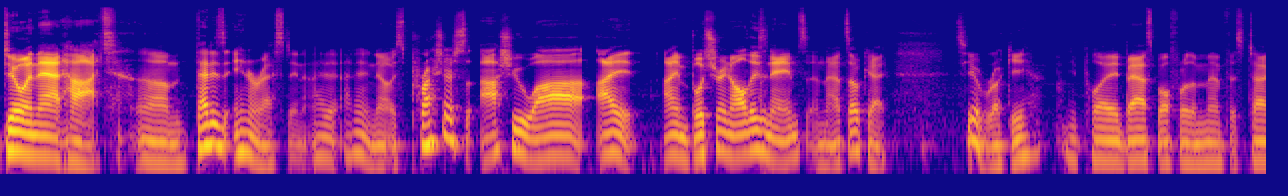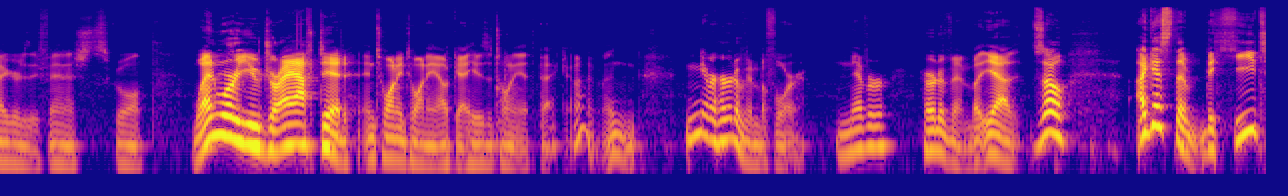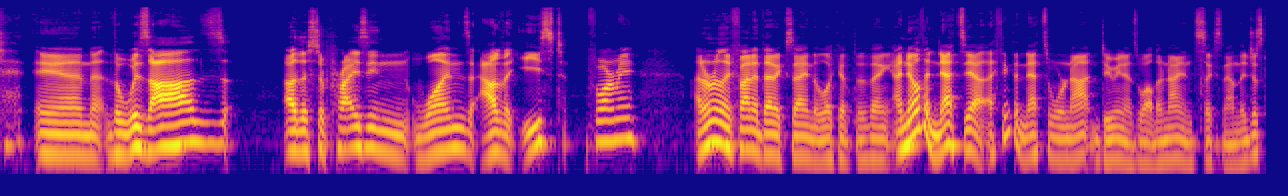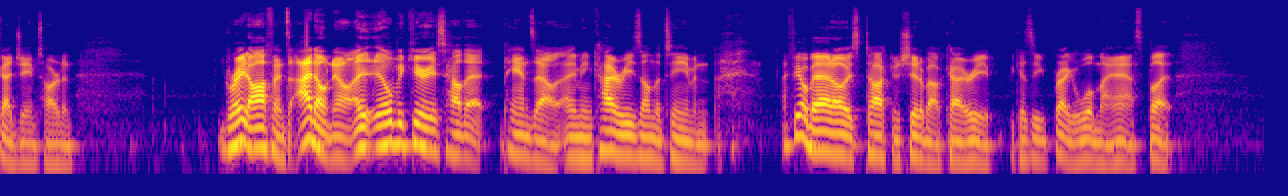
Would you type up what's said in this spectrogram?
doing that hot. Um, that is interesting. I, I didn't know. Is Precious Ashua. I I am butchering all these names, and that's okay. Is he a rookie? He played basketball for the Memphis Tigers. He finished school. When were you drafted in 2020? Okay, he was a 20th pick. Oh, I never heard of him before. Never heard of him. But yeah, so I guess the the Heat and the Wizards are the surprising ones out of the East for me. I don't really find it that exciting to look at the thing. I know the Nets, yeah, I think the Nets were not doing as well. They're nine and six now. And they just got James Harden. Great offense. I don't know. It'll be curious how that pans out. I mean, Kyrie's on the team, and I feel bad always talking shit about Kyrie because he probably whooped my ass. But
